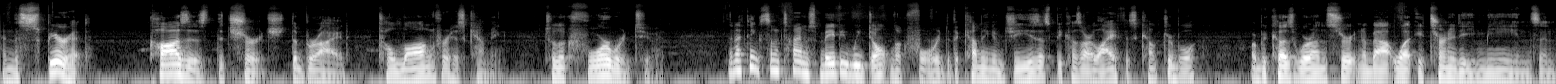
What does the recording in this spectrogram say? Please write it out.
And the Spirit causes the church, the bride, to long for his coming, to look forward to it. And I think sometimes maybe we don't look forward to the coming of Jesus because our life is comfortable or because we're uncertain about what eternity means and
